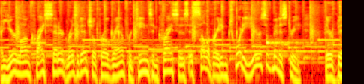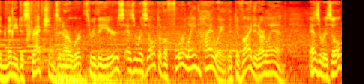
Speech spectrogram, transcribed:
a year long Christ centered residential program for teens in crisis, is celebrating 20 years of ministry. There have been many distractions in our work through the years as a result of a four lane highway that divided our land. As a result,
